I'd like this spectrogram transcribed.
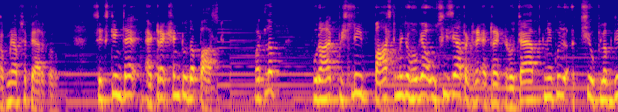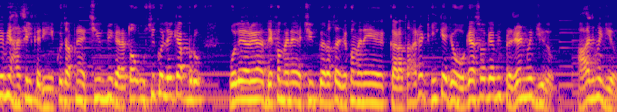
अपने आप से प्यार करो। सिक्सटीन है अट्रैक्शन टू द पास्ट मतलब पुरा पिछली पास्ट में जो हो गया, उसी से आप अट्रैक्टेड हो। चाहे आपने कुछ अच्छी उपलब्धियाँ भी हासिल करी है, कुछ आपने अचीव भी करा तो उसी को लेकर आप बोले, अरे यार, देखो मैंने अचीव करा था, देखो मैंने ये करा था। अरे ठीक है, जो हो गया, सो गया, अभी प्रेजेंट में जी लो आज में जियो।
